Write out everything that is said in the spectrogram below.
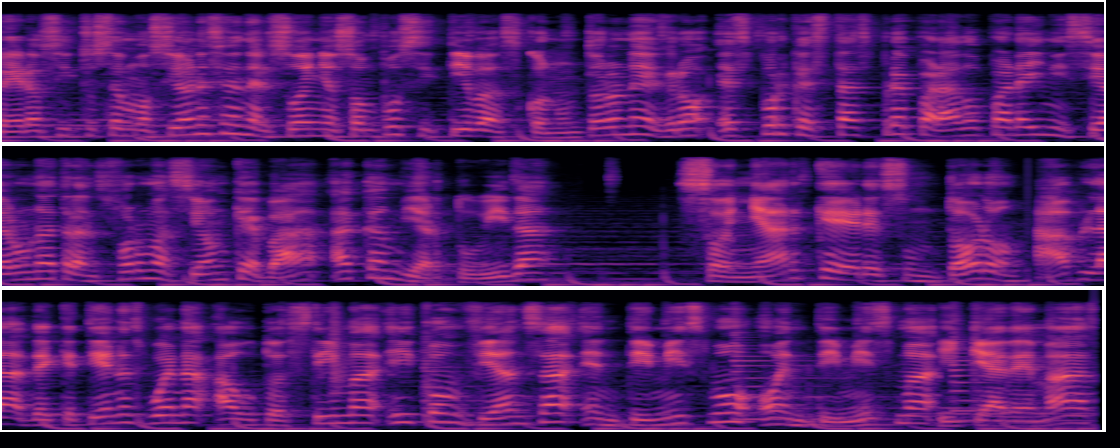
Pero si tus emociones en el sueño son positivas con un toro negro es porque estás preparado para iniciar una transformación que va a cambiar tu vida. Soñar que eres un toro habla de que tienes buena autoestima y confianza en ti mismo o en ti misma y que además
